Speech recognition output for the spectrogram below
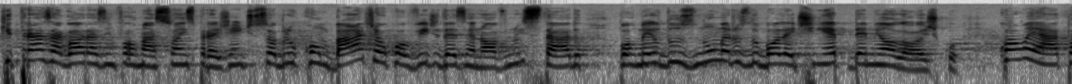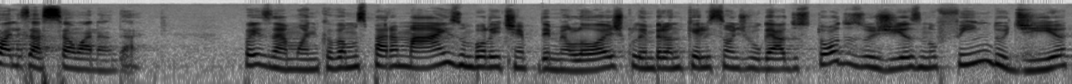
que traz agora as informações para a gente sobre o combate ao Covid-19 no estado por meio dos números do boletim epidemiológico. Qual é a atualização, Ananda? Pois é, Mônica, vamos para mais um boletim epidemiológico. Lembrando que eles são divulgados todos os dias no fim do dia.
